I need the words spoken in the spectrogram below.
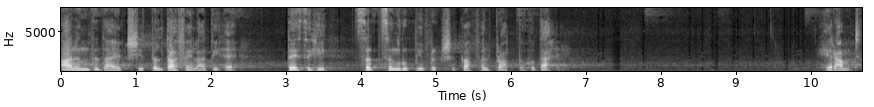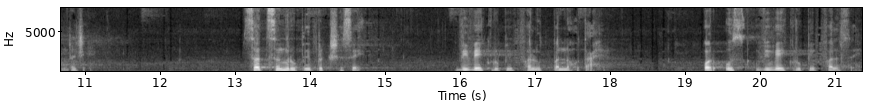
आनंददायक शीतलता फैलाती है, तैसे ही सत्संग रूपी वृक्ष का फल प्राप्त होता है। हे रामचंद्र जी सत्संग रूपी वृक्ष से विवेक रूपी फल उत्पन्न होता है और उस विवेक रूपी फल से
